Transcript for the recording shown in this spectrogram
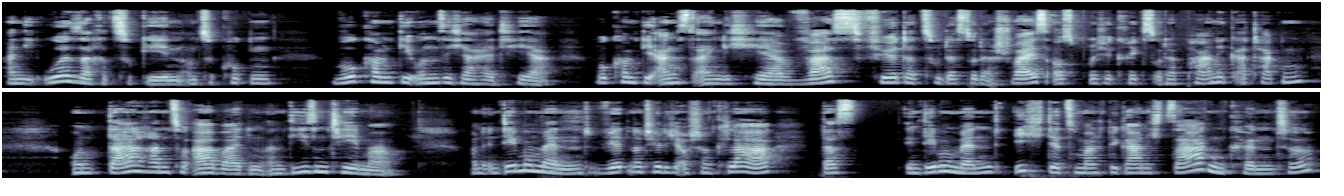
an die Ursache zu gehen und zu gucken, wo kommt die Unsicherheit her? Wo kommt die Angst eigentlich her? Was führt dazu, dass du da Schweißausbrüche kriegst oder Panikattacken? und daran zu arbeiten, an diesem Thema. Und in dem Moment wird natürlich auch schon klar, dass in dem Moment ich dir zum Beispiel gar nicht sagen könnte,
